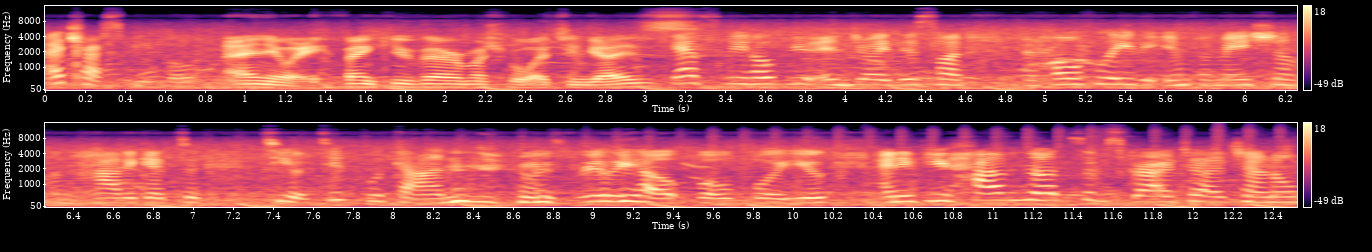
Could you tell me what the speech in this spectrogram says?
I trust people. Anyway, thank you very much for watching, guys. Yes, we hope you enjoyed this one and hopefully the information on how to get to Teotihuacan was really helpful for you. And if you have not subscribed to our channel,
